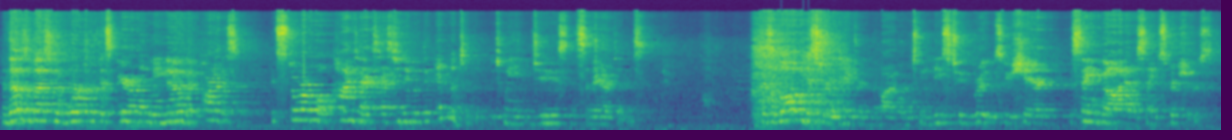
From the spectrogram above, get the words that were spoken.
And those of us who have worked with this parable, we know that part of its historical context has to do with the enmity between Jews and Samaritans. There's a long history of hatred in the Bible between these two groups who shared the same God and the same scriptures.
